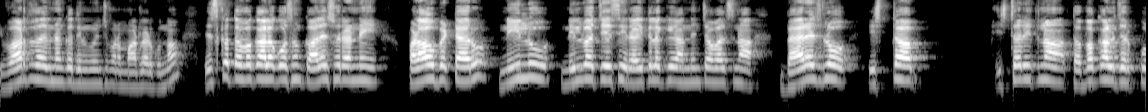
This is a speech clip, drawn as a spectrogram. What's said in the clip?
ఈ వార్త చదివినాక దీని గురించి మనం మాట్లాడుకుందాం. ఇసుక తవ్వకాల కోసం కాళేశ్వరాన్ని పడావు పెట్టారు నీళ్ళు నిల్వ చేసి రైతులకి అందించవలసిన బ్యారేజ్లో ఇష్ట ఇష్టరీతిన తవ్వకాలు జరుపు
